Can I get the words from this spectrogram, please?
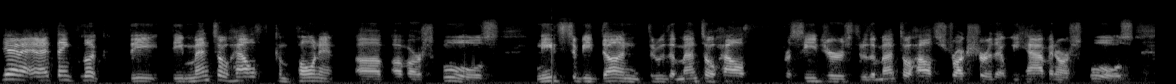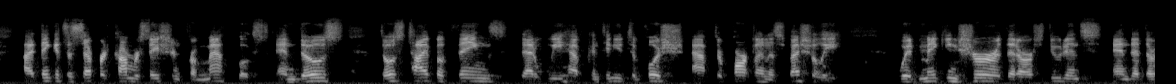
Yeah, and I think look the the mental health component of, of our schools needs to be done through the mental health procedures, through the mental health structure that we have in our schools. I think it's a separate conversation from math books and those those type of things that we have continued to push after Parkland, especially with making sure that our students and that the,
